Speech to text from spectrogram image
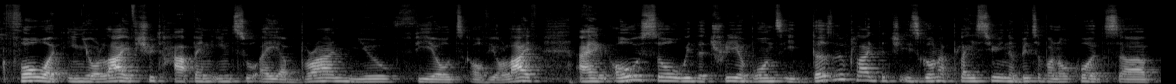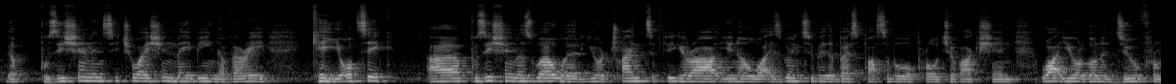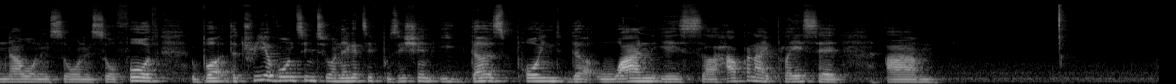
forward in your life should happen into a, a, brand new field of your life. And also with the three of wands it does look like that it's gonna place you in a bit of an awkward uh, position and situation maybe in a very chaotic uh, position as well where you're trying to figure out you know what is going to be the best possible approach of action what you're going to do from now on and so on and so forth. But the three of wands into a negative position it does point the one is uh, how can i place it? Um,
